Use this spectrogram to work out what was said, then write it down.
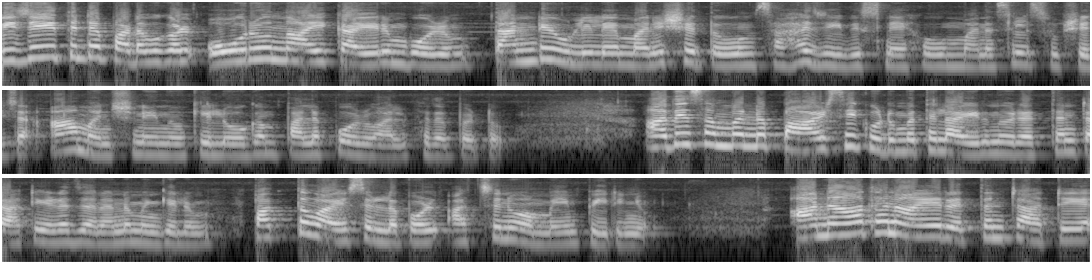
വിജയത്തിന്റെ പടവുകൾ ഓരോന്നായി കയറുമ്പോഴും തന്റെ ഉള്ളിലെ മനുഷ്യത്വവും സഹജീവി സ്നേഹവും മനസ്സിൽ സൂക്ഷിച്ച ആ മനുഷ്യനെ നോക്കി ലോകം പലപ്പോഴും അത്ഭുതപ്പെട്ടു. അതിസമ്പന്ന പാഴ്സി കുടുംബത്തിലായിരുന്നു രത്തൻ ടാറ്റയുടെ ജനനമെങ്കിലും പത്ത് വയസ്സുള്ളപ്പോൾ അച്ഛനും അമ്മയും പിരിഞ്ഞു. അനാഥനായ രത്തൻ ടാറ്റയെ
